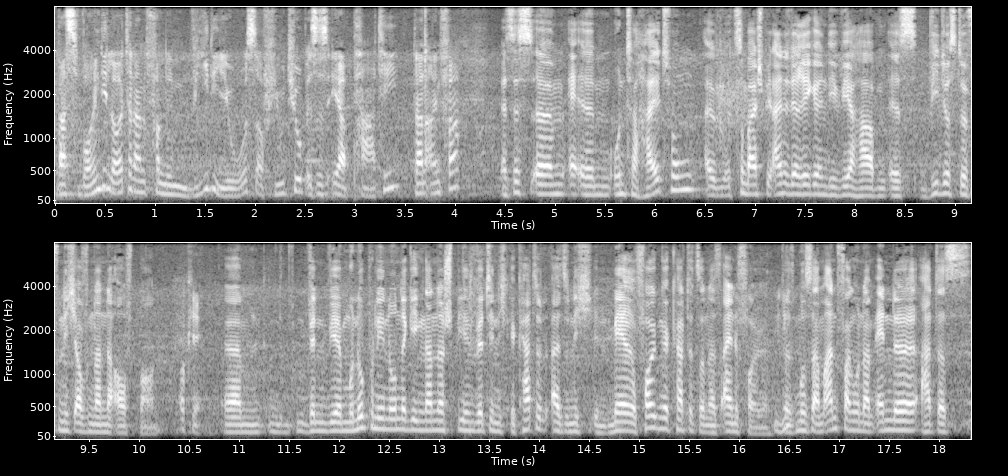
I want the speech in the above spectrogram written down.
Was wollen die Leute dann von den Videos auf YouTube? Ist es eher Party dann einfach? Es ist ähm, äh, ähm, Unterhaltung. Äh, zum Beispiel eine der Regeln, die wir haben, ist, Videos dürfen nicht aufeinander aufbauen. Okay. Ähm, wenn wir Monopoly eine Runde gegeneinander spielen, wird die nicht gecuttet, also nicht in mehrere Folgen gecuttet, sondern ist eine Folge. Das muss am Anfang und am Ende hat das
